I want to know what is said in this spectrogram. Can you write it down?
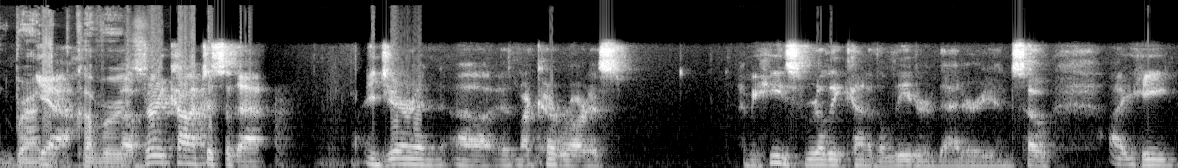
brand yeah, covers? Yeah, uh, very conscious of that. And Jaron uh, is my cover artist. I mean, he's really kind of the leader of that area, and so uh, he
